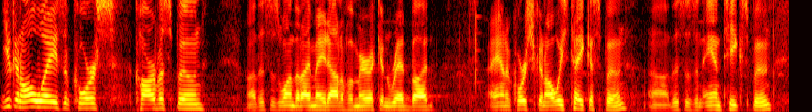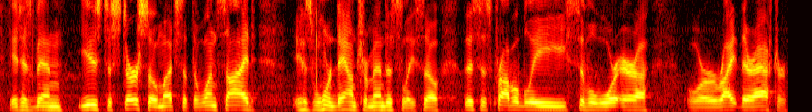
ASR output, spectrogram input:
you can always, of course, carve a spoon. Uh, this is one that I made out of American Redbud. And of course, you can always take a spoon. Uh, this is an antique spoon. It has been used to stir so much that the one side is worn down tremendously. So this is probably Civil War era or right thereafter.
